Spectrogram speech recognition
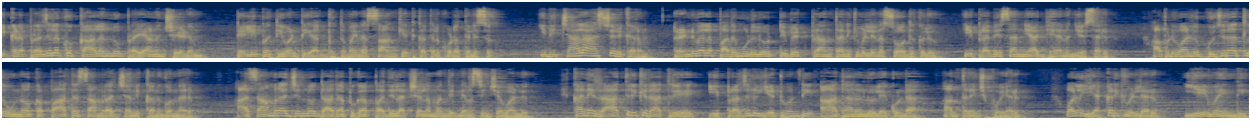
ఇక్కడ ప్రజలకు కాలంలో ప్రయాణం చేయడం టెలిపతి వంటి అద్భుతమైన సాంకేతికతలు కూడా తెలుసు. ఇది చాలా ఆశ్చర్యకరం. రెండు వేల పదమూడులో టిబెట్ ప్రాంతానికి వెళ్ళిన శోధకులు ఈ ప్రదేశాన్ని అధ్యయనం చేశారు. అప్పుడు వాళ్ళు గుజరాత్లో ఉన్న ఒక పాత సామ్రాజ్యాన్ని కనుగొన్నారు. ఆ సామ్రాజ్యంలో దాదాపుగా పది లక్షల మంది నివసించేవాళ్ళు కానీ రాత్రికి రాత్రే ఈ ప్రజలు ఎటువంటి ఆధారాలు లేకుండా అంతరించిపోయారు. వాళ్ళు ఎక్కడికి వెళ్ళారు ఏమైంది?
